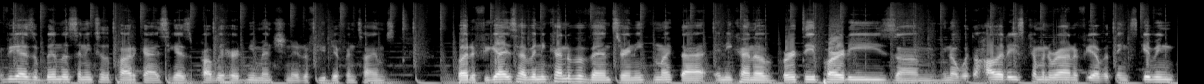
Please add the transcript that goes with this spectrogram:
if you guys have been listening to the podcast, you guys have probably heard me mention it a few different times. But if you guys have any kind of events or anything like that, any kind of birthday parties, um, you know, with the holidays coming around, if you have a Thanksgiving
